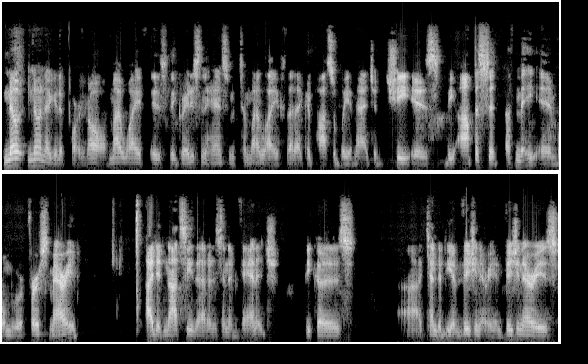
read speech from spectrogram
No no negative part at all. My wife is the greatest enhancement to my life that I could possibly imagine. She is the opposite of me and when we were first married, I did not see that as an advantage because I tend to be a visionary and visionaries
